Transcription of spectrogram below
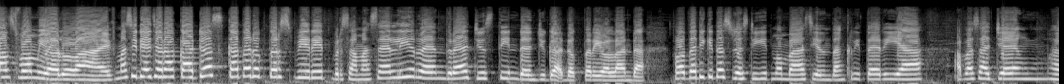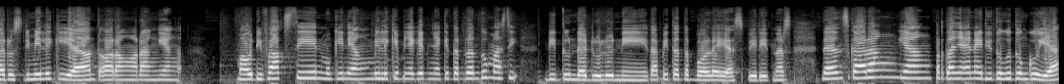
Transform Your Life. Masih di acara Kados Kata Dokter Spirit bersama Sally, Rendra, Justin dan juga Dokter Yolanda. Kalau tadi kita sudah sedikit membahas ya tentang kriteria Apa saja yang harus dimiliki ya untuk orang-orang yang mau divaksin Mungkin yang memiliki penyakit-penyakit tertentu masih ditunda dulu nih Tapi tetap boleh ya Spirit Nurse Dan sekarang yang pertanyaan yang ditunggu-tunggu ya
